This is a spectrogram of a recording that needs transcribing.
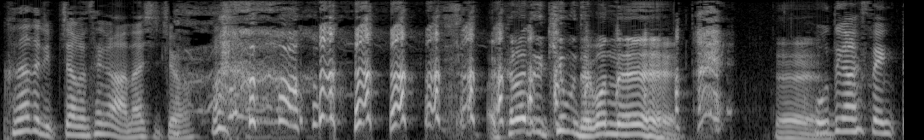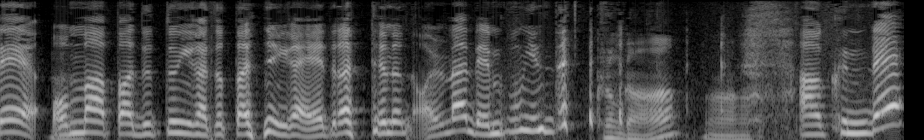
큰아들 입장은 생각 안 하시죠? 아, 큰아들이 키우면 되겠네. 네. 고등학생 때 엄마 아빠 늦둥이 가졌다는 얘기가 애들한테는 얼마나 멘붕인데. 그런가? 어, 아 근데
